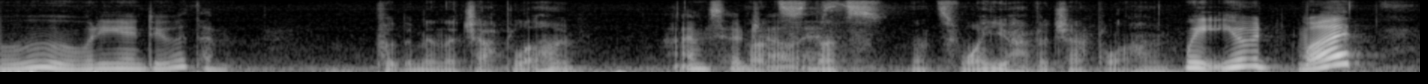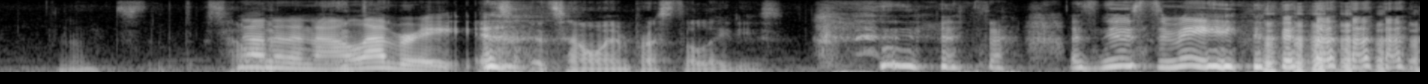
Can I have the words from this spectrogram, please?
Ooh, what are you gonna do with them? Put them in the chapel at home. I'm so That's jealous. that's that's why you have a chapel at home. Wait, you have a what? No, it's, it's how No, I- no, no, no. it- Elaborate. It's, it's how I impress the ladies. it's news to me.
